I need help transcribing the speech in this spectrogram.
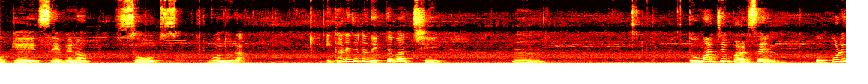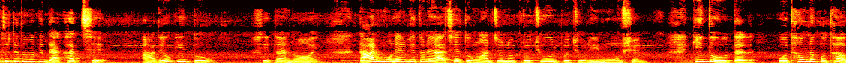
okay seven of swords বন্ধুরা, এখানে যেটা দেখতে পাচ্ছি তোমার যে পার্সন ওপরে যেটা তোমাকে দেখাচ্ছে, আদেও কিন্তু সেটা নয়। তার মনের ভেতরে আছে তোমার জন্য প্রচুর প্রচুর ইমোশন কিন্তু তার কোথাও না কোথাও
